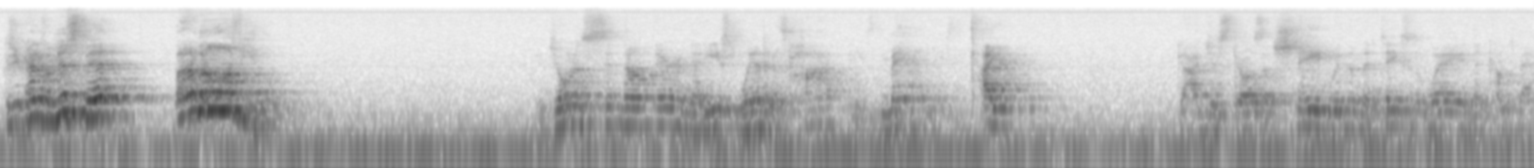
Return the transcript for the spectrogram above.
Because you're kind of a misfit, but I'm going to love you. And Jonah's sitting out there in that east wind, and it's hot, and he's mad, and he's tired. God just throws a shade with him, then takes it away, and then comes back.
